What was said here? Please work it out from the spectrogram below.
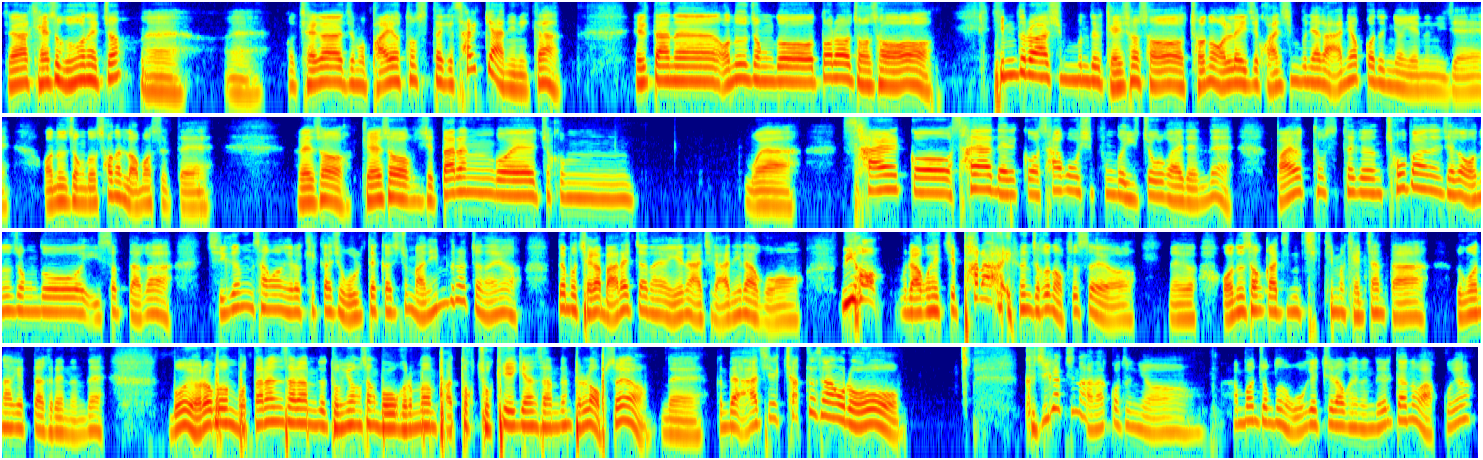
제가 계속 응원했죠 네. 예. 어, 제가 이제 뭐 바이오 토스텍에 살게 아니니까 일단은 어느 정도 떨어져서 힘들어 하신 분들 계셔서 저는 원래 이제 관심 분야가 아니었거든요. 얘는 이제 어느 정도 선을 넘었을 때. 그래서 계속 이제 다른 거에 조금 뭐야 살 거 사야 될 거 사고 싶은 거 이쪽으로 가야 되는데 바이오토스텍은 초반에 제가 어느 정도 있었다가 지금 상황 이렇게까지 올 때까지 좀 많이 힘들었잖아요. 근데 뭐 제가 말했잖아요. 얘는 아직 아니라고. 위험이라고 했지 팔아 이런 적은 없었어요. 네, 어느 선까지는 지키면 괜찮다. 응원하겠다 그랬는데 뭐 여러분 뭐 다른 사람들 동영상 보고 그러면 바톡 좋게 얘기한 사람들은 별로 없어요. 네. 근데 아직 차트상으로 그지 같지는 않았거든요. 한 번 정도는 오겠지라고 했는데 일단은 왔고요.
